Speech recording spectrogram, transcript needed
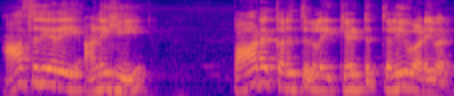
ஆசிரியரை அணுகி பாடக் கருத்துக்களை கேட்டு தெளிவு அடைவர்.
